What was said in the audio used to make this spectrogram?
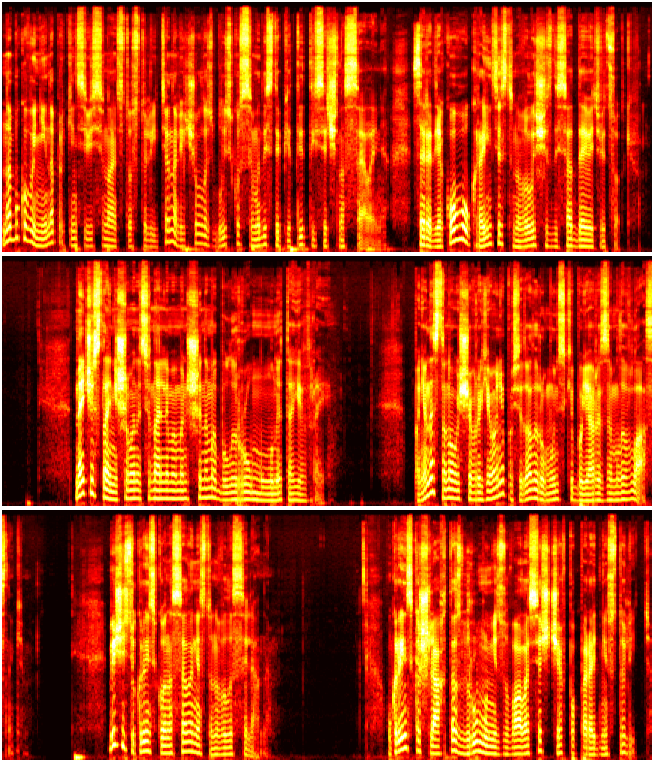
На Буковині наприкінці XVIII століття налічувалось близько 75 тисяч населення, серед якого українці становили 69%. Найчисленнішими національними меншинами були румуни та євреї. Панівне становище в регіоні посідали румунські бояри-землевласники. Більшість українського населення становили селяни. Українська шляхта зрумунізувалася ще в попереднє століття.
